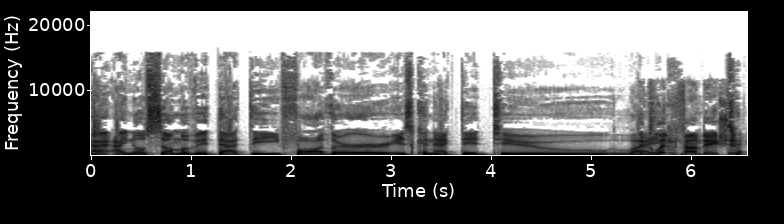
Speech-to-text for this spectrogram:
I, I know some of it that the father is connected to like The Clinton Foundation,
